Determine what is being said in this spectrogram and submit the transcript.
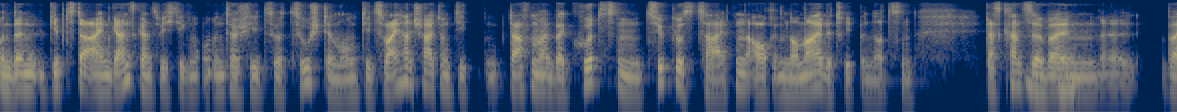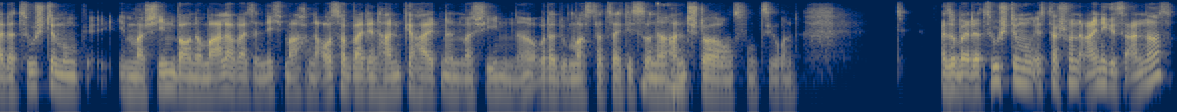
Und dann gibt es da einen ganz, ganz wichtigen Unterschied zur Zustimmung. Die Zweihandschaltung, die darf man bei kurzen Zykluszeiten auch im Normalbetrieb benutzen. Das kannst du mhm. beim, äh, bei der Zustimmung im Maschinenbau normalerweise nicht machen, außer bei den handgehaltenen Maschinen. Ne? Oder du machst tatsächlich so eine Handsteuerungsfunktion. Also bei der Zustimmung ist da schon einiges anders.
